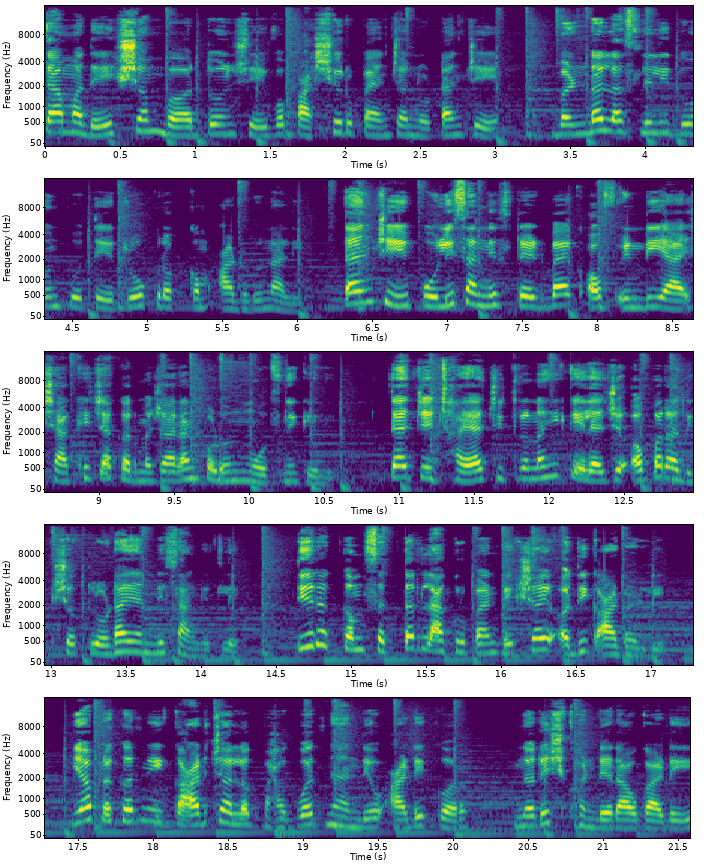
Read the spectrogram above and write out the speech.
त्यामध्ये शंभर दोनशे व पाचशे रुपयांच्या नोटांचे बंडल असलेली दोन पोते रोख रक्कम आढळून आली. त्यांची पोलिसांनी स्टेट बँक ऑफ इंडिया शाखेच्या कर्मचाऱ्यांकडून मोजणी केली. त्याचे छायाचित्रणही केल्याचे अपर अधीक्षक लोढा यांनी सांगितले. ती रक्कम सत्तर लाख रुपयांपेक्षाही अधिक आढळली. या प्रकरणी कार चालक भागवत ज्ञानदेव आडेकर नरेश खंडेराव गाडे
